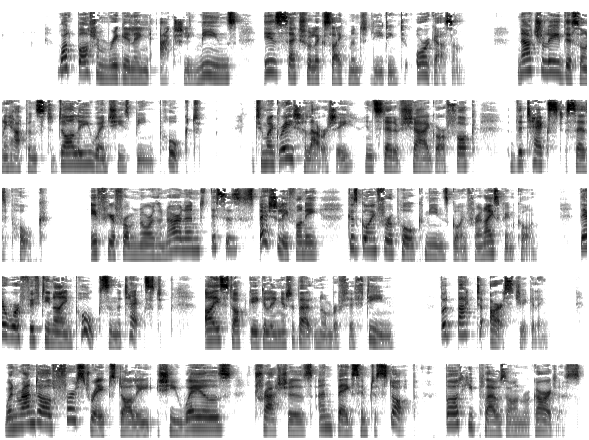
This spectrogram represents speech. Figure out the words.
What bottom wriggling actually means is sexual excitement leading to orgasm. Naturally, this only happens to Dolly when she's being poked. To my great hilarity, instead of shag or fuck, the text says poke. If you're from Northern Ireland, this is especially funny because going for a poke means going for an ice cream cone. There were 59 pokes in the text. I stopped giggling at about number 15. But back to arse jiggling. When Randolph first rapes Dolly, she wails, trashes, and begs him to stop, but he ploughs on regardless.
